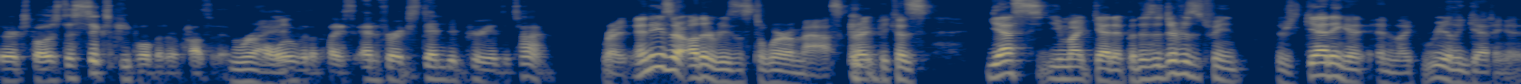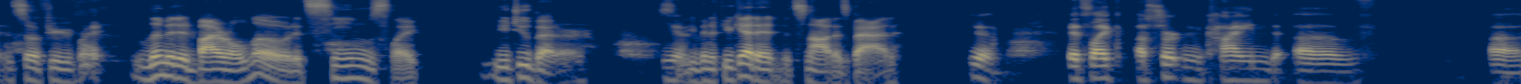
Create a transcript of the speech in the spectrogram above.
they're exposed to six people that are positive Right. all over the place and for extended periods of time Right. And these are other reasons to wear a mask, right? Because yes, you might get it, but there's a difference between there's getting it and like really getting it. And so if you're Right. limited viral load, it seems like you do better. So Yeah. even if you get it, it's not as bad. yeah it's like a certain kind of uh,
